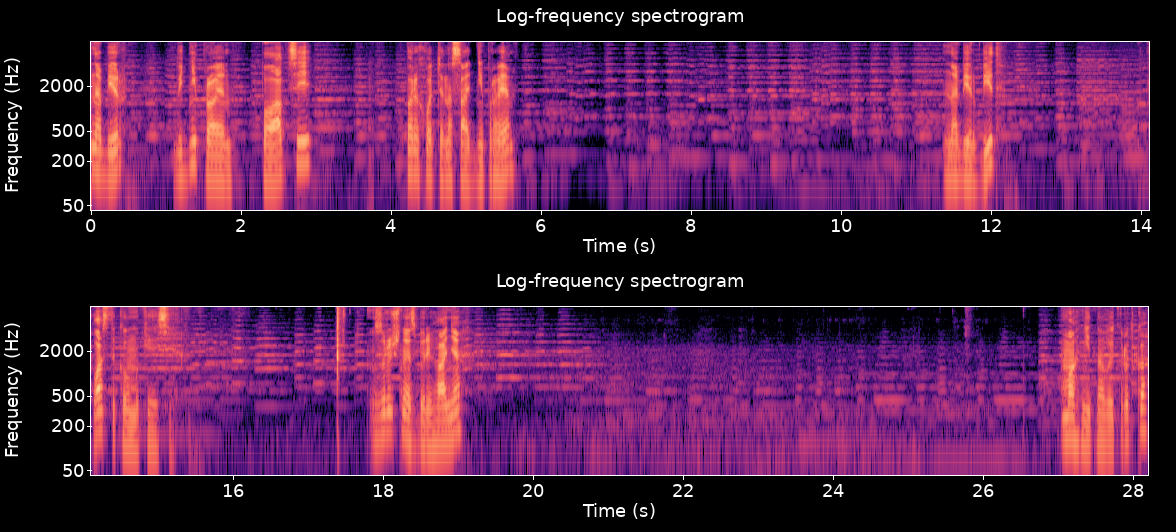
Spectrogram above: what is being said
набір від Дніпром по акції. Переходьте на сайт Дніпром. Набір біт в пластиковому кейсі. Зручне зберігання. Магнітна викрутка.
